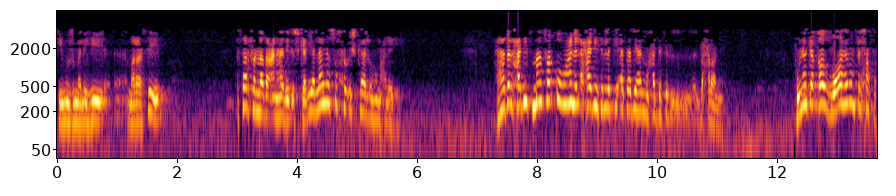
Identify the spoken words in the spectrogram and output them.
في مجمله مراسيل. بصرف النظر عن هذه الإشكالية لا يصح إشكالهم عليه. هذا الحديث ما فرقه عن الأحاديث التي أتى بها المحدث البحراني. هناك قال ظاهر في الحصر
